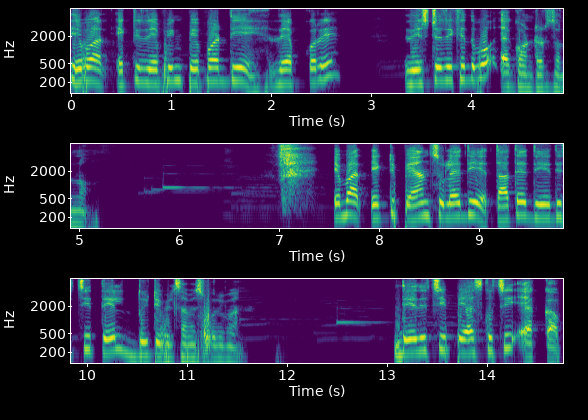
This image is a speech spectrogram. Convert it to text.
এবার একটি র্যাপিং পেপার দিয়ে র্যাপ করে রেস্টে রেখে দেবো এক ঘণ্টার জন্য। এবার একটি প্যান চুলায় দিয়ে তাতে দিয়ে দিচ্ছি তেল দুই টেবিল চামচ পরিমাণ। দিয়ে দিচ্ছি পেঁয়াজ কুচি এক কাপ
